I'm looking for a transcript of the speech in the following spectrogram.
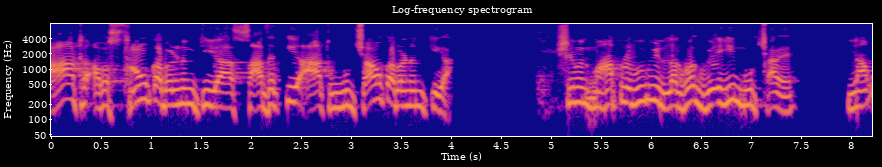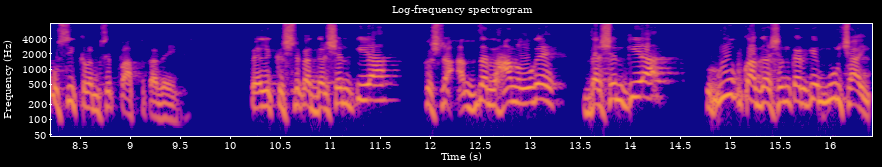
आठ अवस्थाओं का वर्णन किया, साधक की आठ मूर्छाओं का वर्णन किया, श्रीमद महाप्रभु भी लगभग वे ही मूर्छाएँ यहाँ उसी क्रम से प्राप्त कर रहे हैं। पहले कृष्ण का दर्शन किया, कृष्ण अंतर्धान हो गए, दर्शन किया, रूप का दर्शन करके मूर्छा आई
